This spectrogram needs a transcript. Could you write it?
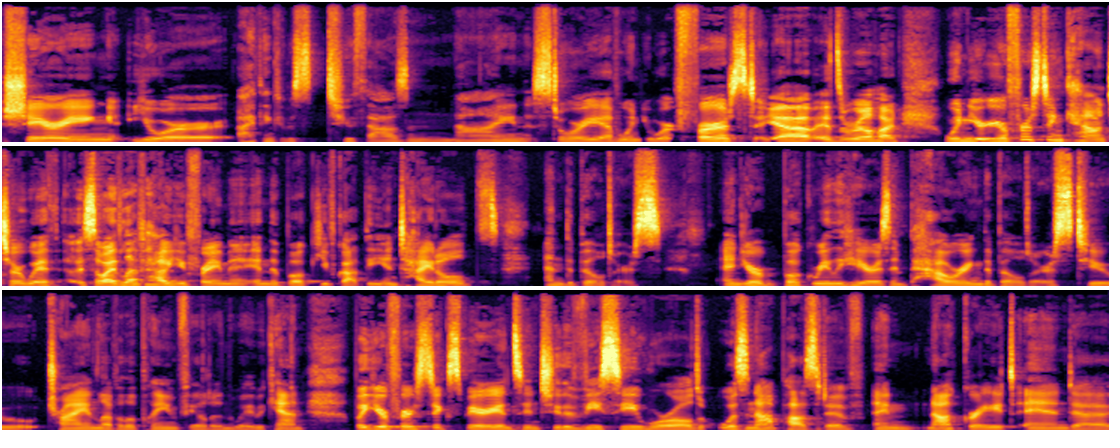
sharing your, I think it was 2009 story of when you were first? Yeah, it's real hard. When you're your first encounter with so i love how you frame it in the book. You've got the entitled and the builders and your book really here is empowering the builders to try and level the playing field in the way we can. But your first experience into the vc world was not positive and not great and uh,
